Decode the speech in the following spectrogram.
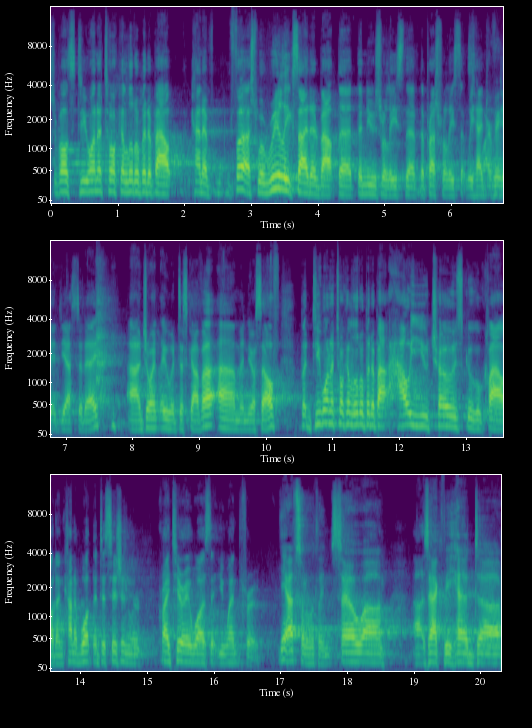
do you want to talk a little bit about kind of first? We're really excited about the, the news release, the, the press release that we had we did yesterday, uh, jointly with Discover um, and yourself. But do you want to talk a little bit about how you chose Google Cloud and kind of what the decision sure. criteria was that you went through? Yeah, absolutely. So, uh, uh, Zac, we had uh,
